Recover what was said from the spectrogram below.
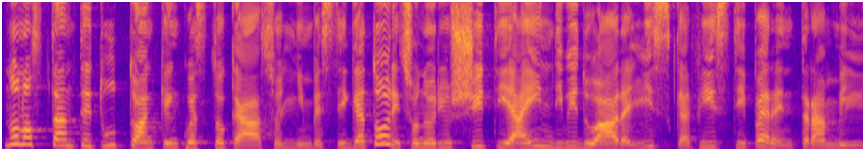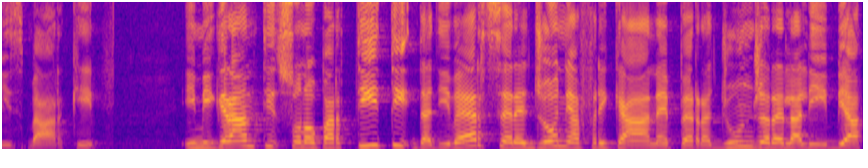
Nonostante tutto, anche in questo caso, gli investigatori sono riusciti a individuare gli scafisti per entrambi gli sbarchi. I migranti sono partiti da diverse regioni africane per raggiungere la Libia,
